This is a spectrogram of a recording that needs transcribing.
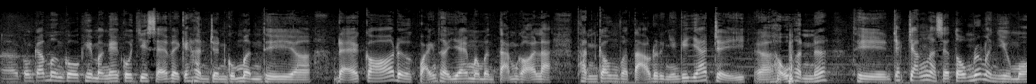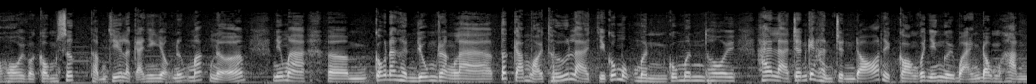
À, con cảm ơn cô khi mà nghe cô chia sẻ về cái hành trình của mình thì à, để có được khoảng thời gian mà mình tạm gọi là thành công và tạo được những cái giá trị à, hữu hình á thì chắc chắn là sẽ tốn rất là nhiều mồ hôi và công sức thậm chí là cả những giọt nước mắt nữa. Nhưng mà à, con đang hình dung rằng là tất cả mọi thứ là chỉ có một mình của Minh thôi hay là trên cái hành trình đó thì còn có những người bạn đồng hành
